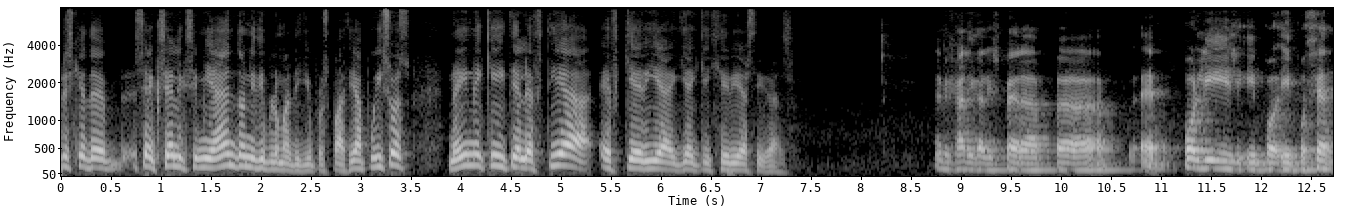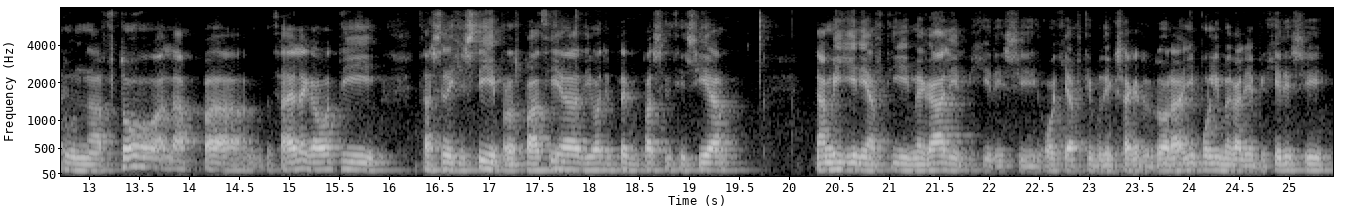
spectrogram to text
βρίσκεται σε εξέλιξη μια έντονη διπλωματική προσπάθεια που ίσως να είναι και η τελευταία ευκαιρία για κεχηρία στη Γάζα. Ε, Μιχάλη, καλησπέρα. Ε, πολλοί υποθέτουν αυτό, αλλά θα έλεγα ότι θα συνεχιστεί η προσπάθεια, διότι πρέπει πάση θυσία να μην γίνει αυτή η μεγάλη επιχείρηση, όχι αυτή που διεξάγεται τώρα, η πολύ μεγάλη επιχείρηση,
